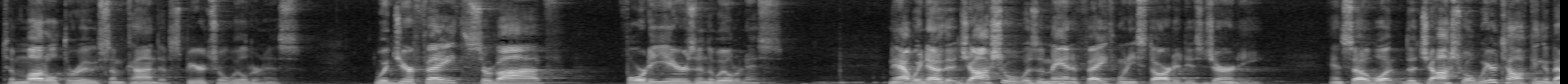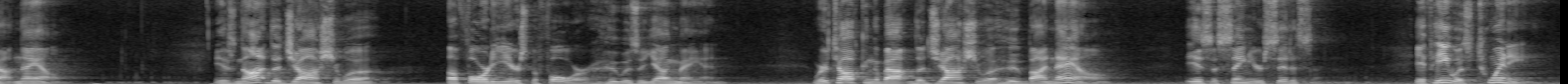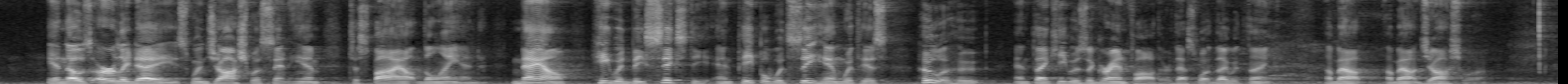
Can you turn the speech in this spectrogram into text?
to muddle through some kind of spiritual wilderness. Would your faith survive 40 years in the wilderness? Now, we know that Joshua was a man of faith when he started his journey. And so, what the Joshua we're talking about now is not the Joshua of 40 years before, who was a young man. We're talking about the Joshua who by now is a senior citizen. If he was 20 in those early days when Joshua sent him to spy out the land, now he would be 60 and people would see him with his hula hoop and think he was a grandfather. That's what they would think about, about Joshua.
